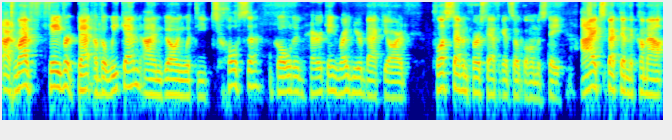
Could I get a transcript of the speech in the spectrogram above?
All right, for my favorite bet of the weekend, I'm going with the Tulsa Golden Hurricane right in your backyard, plus seven first half against Oklahoma State. I expect them to come out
